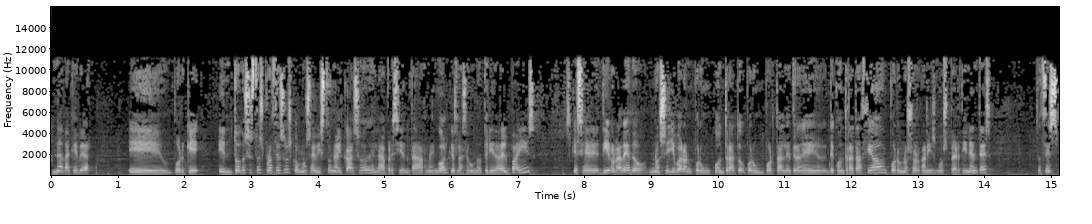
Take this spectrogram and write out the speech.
Nada que ver, eh, porque en todos estos procesos, como se ha visto en el caso de la presidenta Armengol, que es la segunda autoridad del país, que se dieron a dedo, no se llevaron por un contrato, por un portal de, eh, de contratación, por unos organismos pertinentes entonces,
